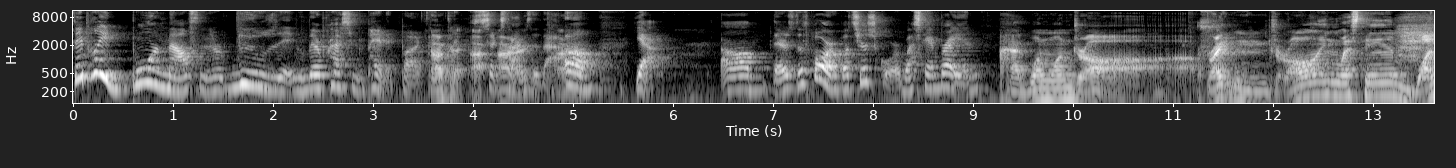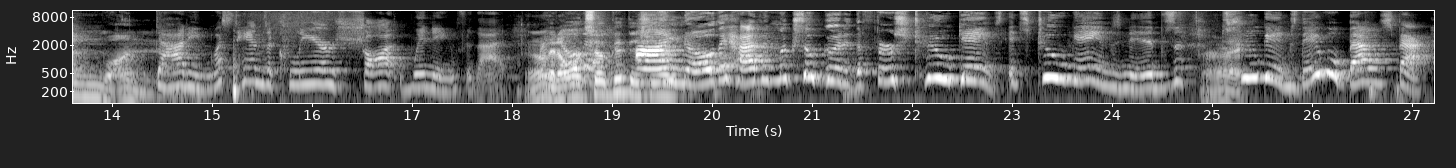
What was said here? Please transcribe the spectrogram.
They played Bournemouth and they're losing. They're pressing the panic button. Okay, like, uh, six times right, of that. all right. Um, yeah. Um, there's the score. What's your score? West Ham Brighton. I had one one draw. Brighton drawing West Ham one one. Daddy, West Ham's a clear shot winning for that. Oh, they don't look so good this I year. I know they haven't looked so good in the first two games. It's two games, Nibs. Right. Two games. They will bounce back.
